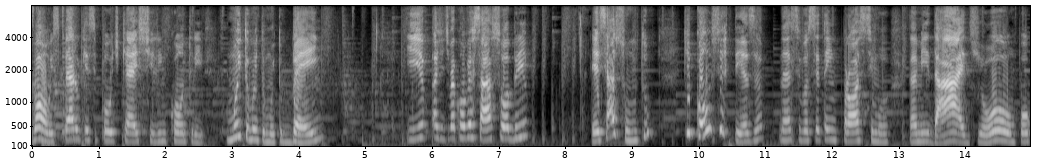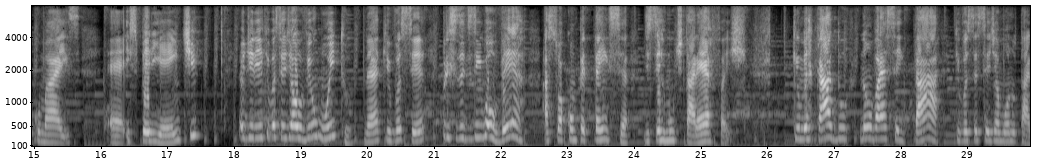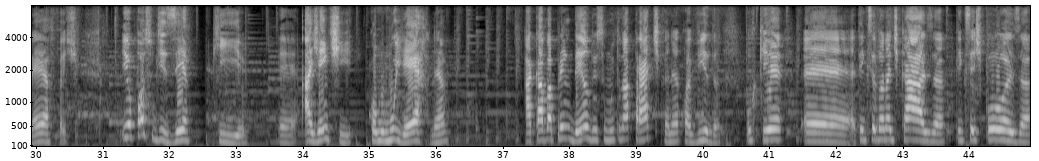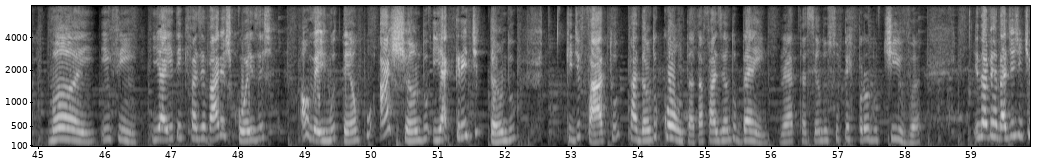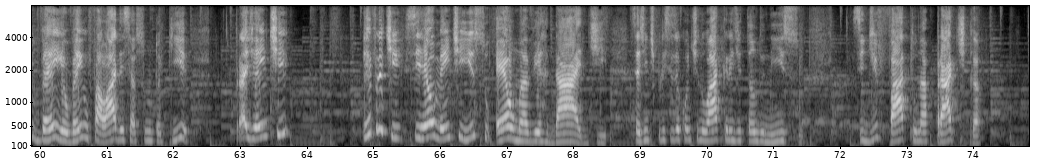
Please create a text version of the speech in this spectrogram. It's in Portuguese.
Bom, espero que esse podcast lhe encontre muito, muito, muito bem. E a gente vai conversar sobre esse assunto que com certeza, né, se você tem próximo da minha idade ou um pouco mais é, experiente, eu diria que você já ouviu muito, né, que você precisa desenvolver a sua competência de ser multitarefas, que o mercado não vai aceitar que você seja monotarefas. E eu posso dizer que é, a gente, como mulher, né, acaba aprendendo isso muito na prática, né, com a vida, porque é, tem que ser dona de casa, tem que ser esposa, mãe, enfim, e aí tem que fazer várias coisas ao mesmo tempo, achando e acreditando que de fato tá dando conta, tá fazendo bem, né? Tá sendo super produtiva. E na verdade a gente vem, eu venho falar desse assunto aqui pra gente refletir se realmente isso é uma verdade, se a gente precisa continuar acreditando nisso, se de fato na prática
